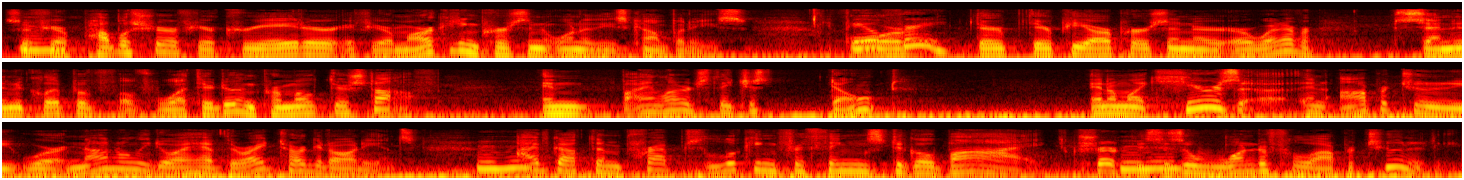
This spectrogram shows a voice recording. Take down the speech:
So if mm. you're a publisher, if you're a creator, if you're a marketing person at one of these companies, Feel or free. their their PR person or, or whatever, send in a clip of, of what they're doing, promote their stuff. And by and large, they just don't. And I'm like, here's a, an opportunity where not only do I have the right target audience, mm-hmm. I've got them prepped looking for things to go buy. Sure. This is a mm-hmm. wonderful opportunity.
